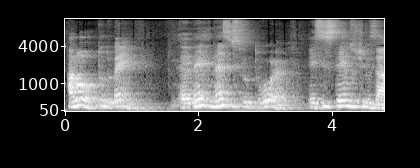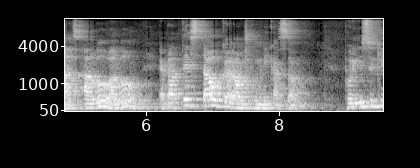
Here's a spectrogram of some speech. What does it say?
Alô, tudo bem? É, nessa estrutura, esses termos utilizados, alô, alô, é para testar o canal de comunicação. Por isso que,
